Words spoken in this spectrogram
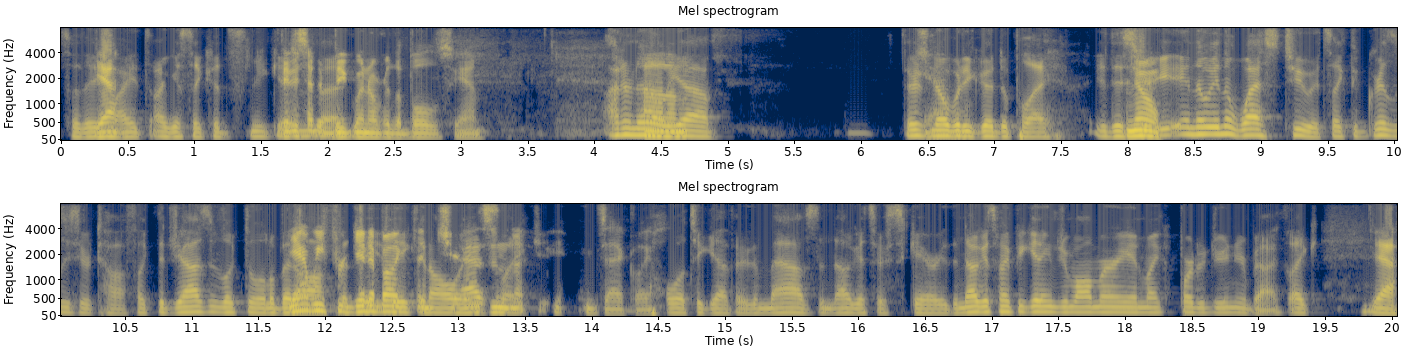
so they Yeah. might. I guess they could sneak they in. They just had a big win over the Bulls. Yeah, I don't know. um, yeah, there's yeah. nobody good to play this No. year in the in the West too. It's like the Grizzlies are tough. Like the Jazz have looked a little bit. yeah, we off, but forget they- about they the Jazz and like, the, exactly. pull it together. The Mavs, the Nuggets are scary. The Nuggets might be getting Jamal Murray and Michael Porter Jr. back. Like Yeah,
